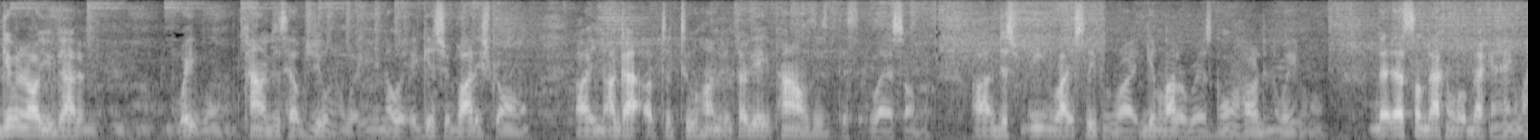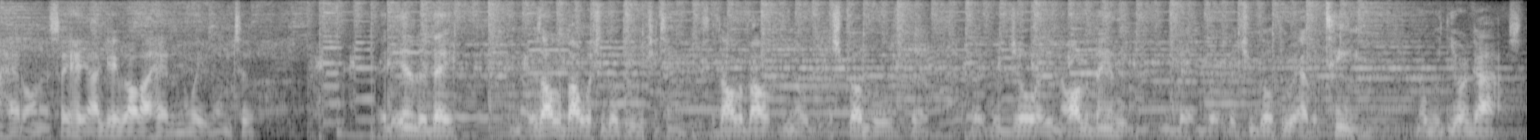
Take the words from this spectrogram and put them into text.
Giving it all you got in, in, in the weight room kind of just helps you in a way. You know, it, it gets your body strong. Uh, you know, I got up to 238 pounds this, this last summer. Uh, just from eating right, sleeping right, getting a lot of rest, going hard in the weight room that, that's something I can look back and hang my hat on and say, hey, I gave it all I had in the weight room too. At the end of the day, you know, it's all about what you go through with your teammates. It's all about, you know, the struggles, the, the, the joy, you know, all the things that, that, that, that you go through as a team, you know, with your guys.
